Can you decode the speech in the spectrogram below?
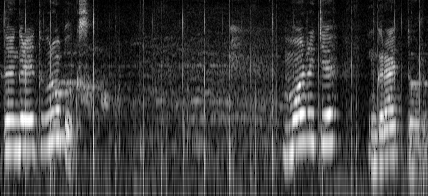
Кто играет в Roblox? Можете играть тоже.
